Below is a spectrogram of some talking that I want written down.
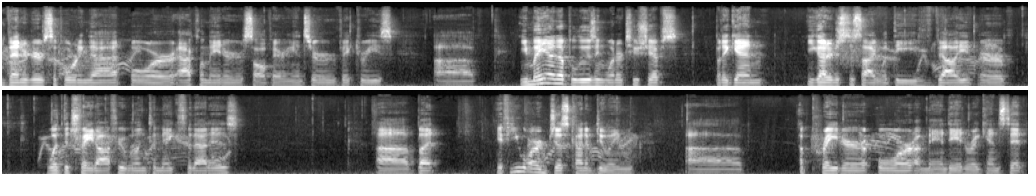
Venators supporting that, or Acclamator, Assault Variants, or Victories, uh, you may end up losing one or two ships. But again, you got to just decide what the value or what the trade-off you're willing to make for that is. Uh, but if you are just kind of doing uh, a Praetor or a Mandator against it,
